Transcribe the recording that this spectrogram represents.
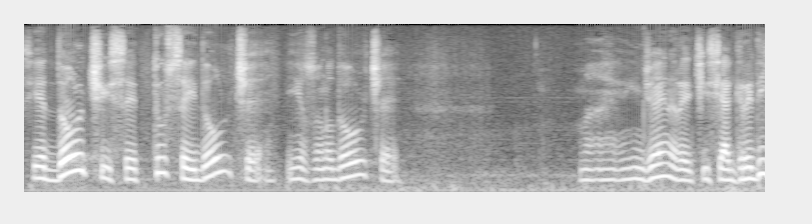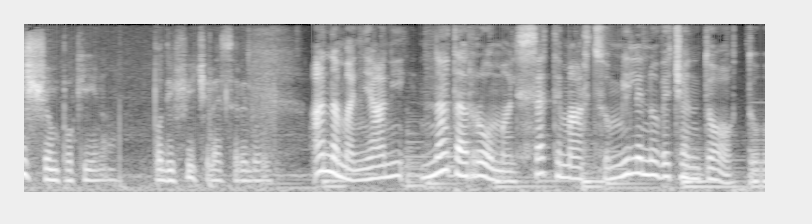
si è dolci se tu sei dolce, io sono dolce, ma in genere ci si aggredisce un pochino, un po' difficile essere dolci. Anna Magnani, nata a Roma il 7 marzo 1908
